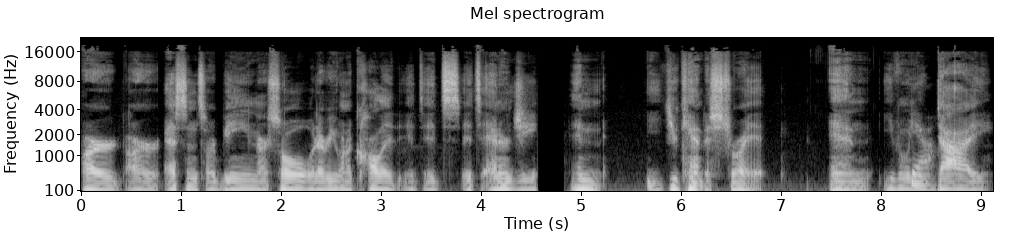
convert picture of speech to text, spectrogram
Our our essence our being our soul whatever you want to call it, it it's it's energy and you can't destroy it. And even when Yeah. you die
